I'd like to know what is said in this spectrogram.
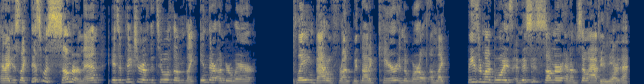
And I just like this was summer, man. It's a picture of the two of them like in their underwear playing Battlefront with not a care in the world. I'm like, these are my boys, and this is summer, and I'm so happy Dude, for yeah, them. That,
